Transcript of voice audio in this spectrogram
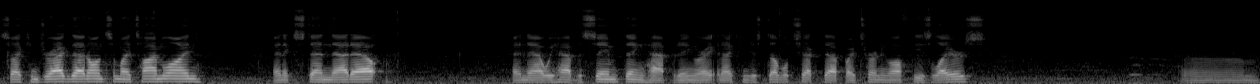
So I can drag that onto my timeline and extend that out. And now we have the same thing happening, right? And I can just double check that by turning off these layers. Um,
